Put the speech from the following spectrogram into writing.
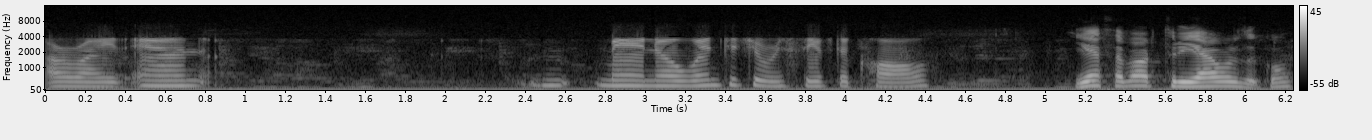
All right. And may I know when did you receive the call? Yes, about three hours ago.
